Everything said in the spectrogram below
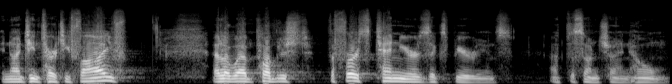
In 1935, Ella Webb published the first 10 years' experience at the Sunshine Home.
